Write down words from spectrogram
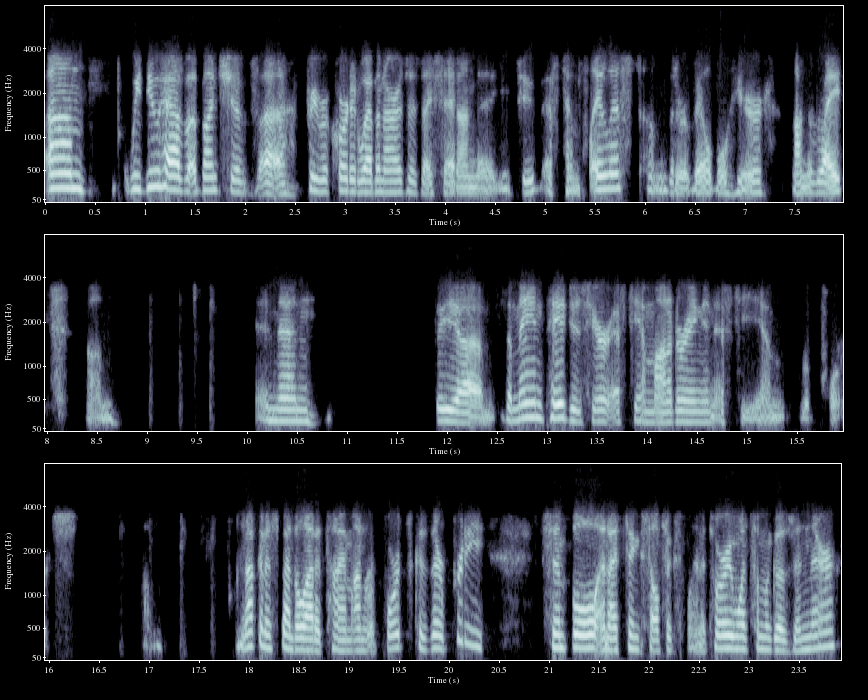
Um, we do have a bunch of uh, pre-recorded webinars, as I said, on the YouTube FTEM playlist um, that are available here on the right. Um, and then the, uh, the main pages here, FTEM monitoring and FTEM reports. Um, I'm not going to spend a lot of time on reports because they're pretty simple and I think self-explanatory once someone goes in there.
